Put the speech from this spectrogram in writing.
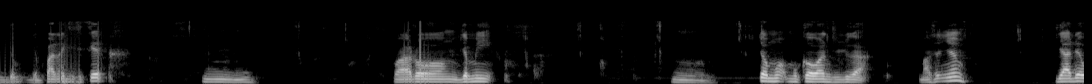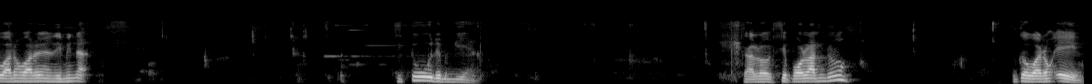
De- depan lagi sikit. Hmm. Warung jemik. Hmm. Tengok muka orang tu juga. Maksudnya, dia ada warung-warung yang diminat. Situ dia pergi. Kalau si Polan tu, suka warung A.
